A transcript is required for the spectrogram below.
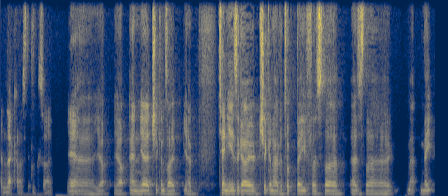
and that kind of thing. So yeah, yeah, yep, yep, and yeah, chickens. Like you know, ten years ago, chicken overtook beef as the as the meat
